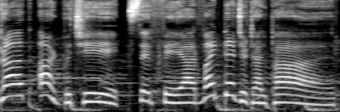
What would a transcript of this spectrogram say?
रात आठ बजे, सिर्फ़ ए आर वाई डिजिटल पर।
